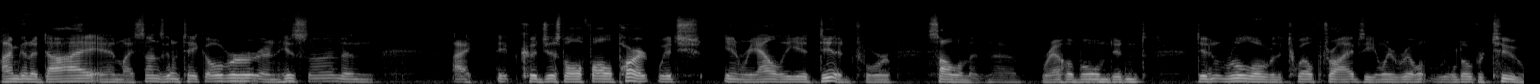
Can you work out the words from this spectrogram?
I'm going to die and my son's going to take over and his son and I it could just all fall apart, which in reality it did for Solomon. Uh, Rehoboam didn't didn't rule over the 12 tribes. He only ruled, ruled over two.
